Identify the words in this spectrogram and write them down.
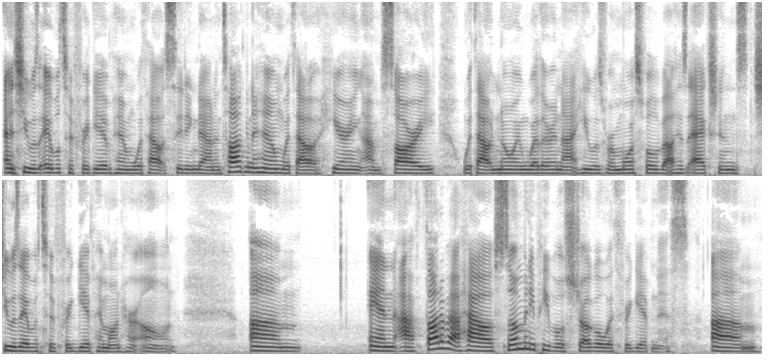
and she was able to forgive him without sitting down and talking to him, without hearing I'm sorry, without knowing whether or not he was remorseful about his actions. She was able to forgive him on her own. Um, and I've thought about how so many people struggle with forgiveness. Um,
